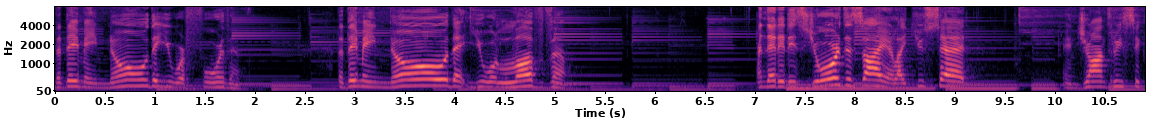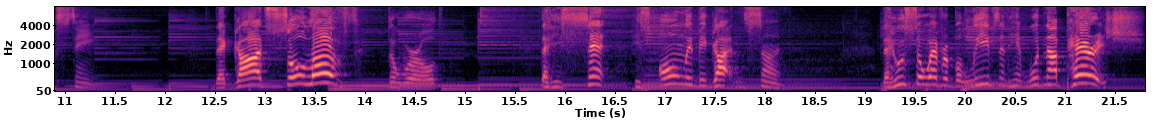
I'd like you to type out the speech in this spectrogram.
That they may know that you are for them, that they may know that you will love them, and that it is your desire, like you said in John 3:16, that God so loved the world that he sent his only begotten Son, that whosoever believes in him would not perish.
